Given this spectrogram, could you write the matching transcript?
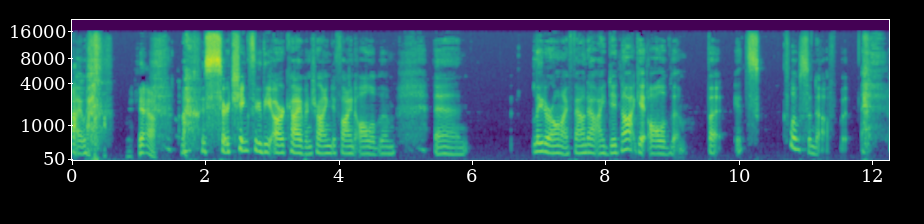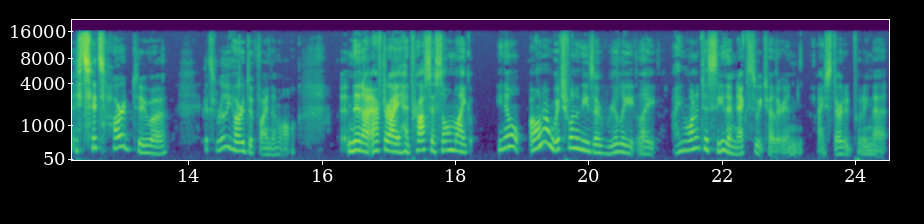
I, yeah. I was searching through the archive and trying to find all of them. And later on, I found out I did not get all of them, but it's close enough. But it's it's hard to uh, it's really hard to find them all. And then I, after I had processed all, I'm like, you know, I wonder which one of these are really like. I wanted to see them next to each other, and I started putting that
